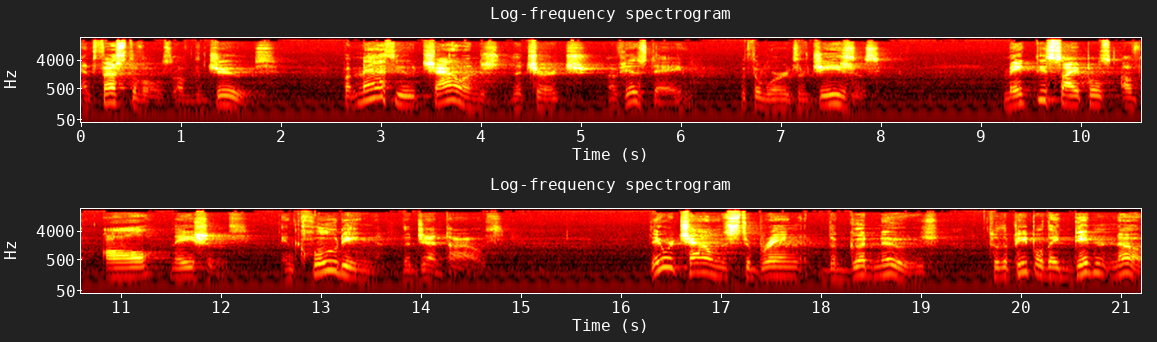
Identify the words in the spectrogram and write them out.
and festivals of the Jews. But Matthew challenged the church of his day with the words of Jesus Make disciples of all nations including the Gentiles. They were challenged to bring the good news to the people they didn't know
